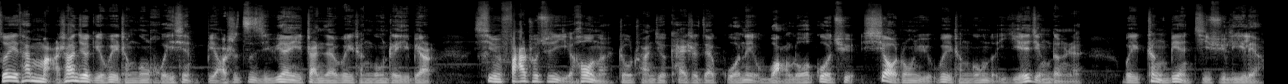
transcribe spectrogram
所以他马上就给魏成功回信，表示自己愿意站在魏成功这一边。信发出去以后呢，周传就开始在国内网罗过去效忠于魏成功的野井等人，为政变积蓄力量。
